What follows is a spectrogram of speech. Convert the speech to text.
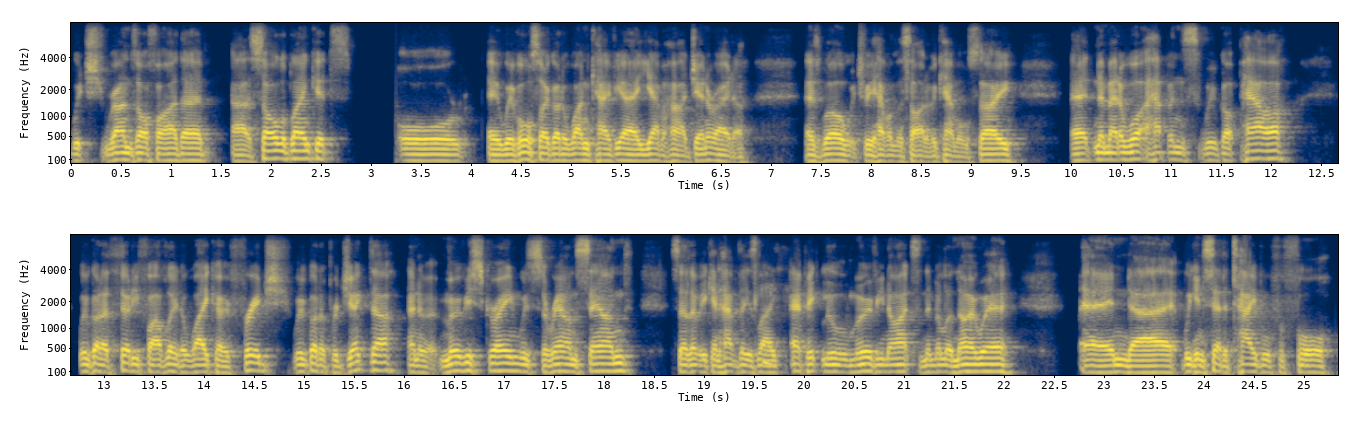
which runs off either uh, solar blankets or we've also got a 1 kVA Yamaha generator as well, which we have on the side of a camel. So uh, no matter what happens, we've got power. We've got a 35 litre Waeco fridge. We've got a projector and a movie screen with surround sound so that we can have these like epic little movie nights in the middle of nowhere. And uh, we can set a table for four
